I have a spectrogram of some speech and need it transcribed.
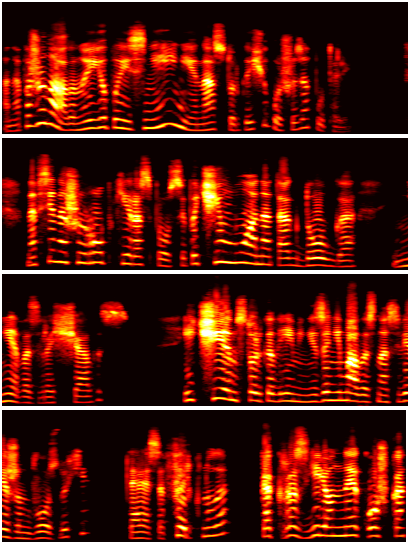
Она пожелала, но ее пояснения нас только еще больше запутали. На все наши робкие расспросы, почему она так долго не возвращалась и чем столько времени занималась на свежем воздухе, Тереса фыркнула, как разъяренная кошка,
